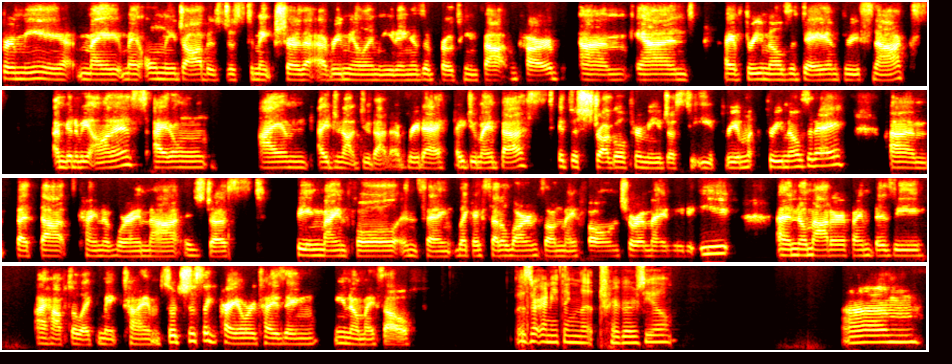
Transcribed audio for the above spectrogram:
for me, my my only job is just to make sure that every meal I'm eating is a protein, fat, and carb. Um, and I have three meals a day and three snacks. I'm to be honest. I don't. I am. I do not do that every day. I do my best. It's a struggle for me just to eat three three meals a day. Um, but that's kind of where I'm at. Is just being mindful and saying, like I set alarms on my phone to remind me to eat. And no matter if I'm busy, I have to like make time. So it's just like prioritizing, you know, myself. Is there anything that triggers you? Um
